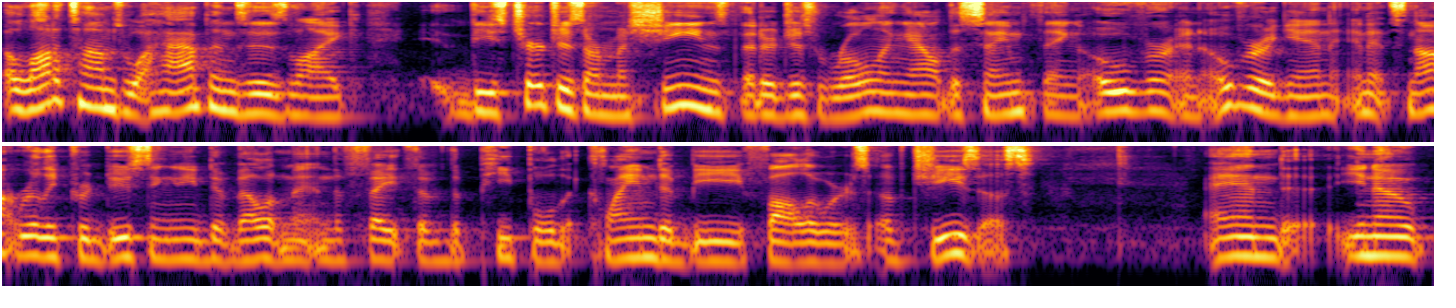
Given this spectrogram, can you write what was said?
a lot of times, what happens is like these churches are machines that are just rolling out the same thing over and over again, and it's not really producing any development in the faith of the people that claim to be followers of Jesus. And, you know,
